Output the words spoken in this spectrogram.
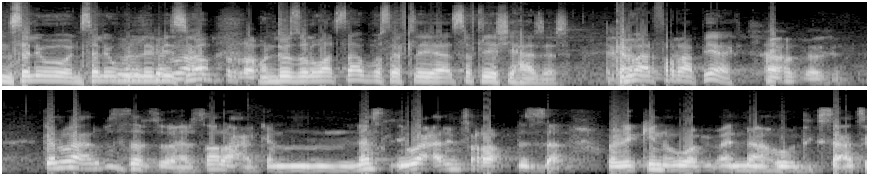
نساليو نساليو من l'émission وندوزو الواتساب وصيفط لي صيفط لي شي حاجات. كان واعر في الراب ياك. كان واعر بزاف زهير صراحة. كان الناس اللي واعرين في الراب بزاف. ولكن هو بما أنه ديك الساعات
